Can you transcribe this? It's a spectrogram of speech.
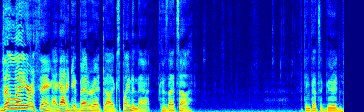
the layer thing. I got to get better at uh, explaining that because that's a. Uh, I think that's a good.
